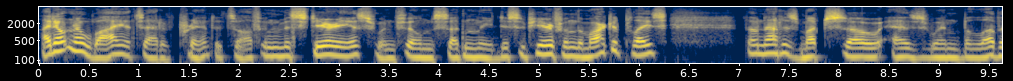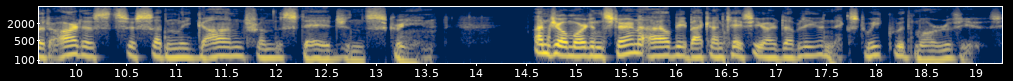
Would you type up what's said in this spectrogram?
I don't know why it's out of print. It's often mysterious when films suddenly disappear from the marketplace though not as much so as when beloved artists are suddenly gone from the stage and screen. I'm Joe Morgenstern. I'll be back on KCRW next week with more reviews.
